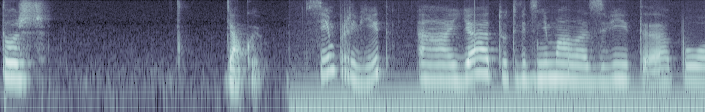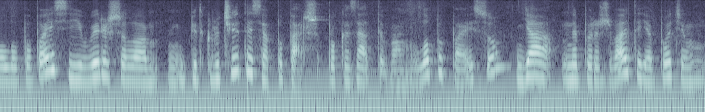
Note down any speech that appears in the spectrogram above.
Тож, дякую. Всім привіт! Я тут відзнімала звіт е, по лопопейсі і вирішила підключитися. По-перше, показати вам лопопейсу. Я не переживайте, я потім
